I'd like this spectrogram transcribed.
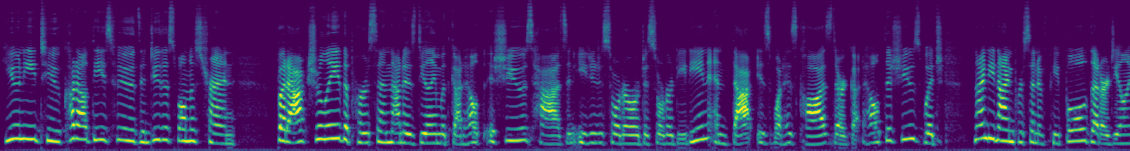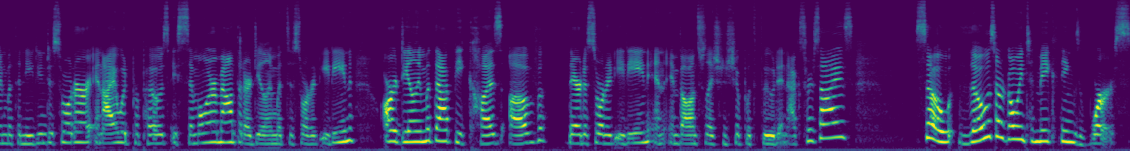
you need to cut out these foods and do this wellness trend but actually, the person that is dealing with gut health issues has an eating disorder or disordered eating, and that is what has caused their gut health issues, which 99% of people that are dealing with an eating disorder, and I would propose a similar amount that are dealing with disordered eating, are dealing with that because of their disordered eating and imbalanced relationship with food and exercise. So, those are going to make things worse.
